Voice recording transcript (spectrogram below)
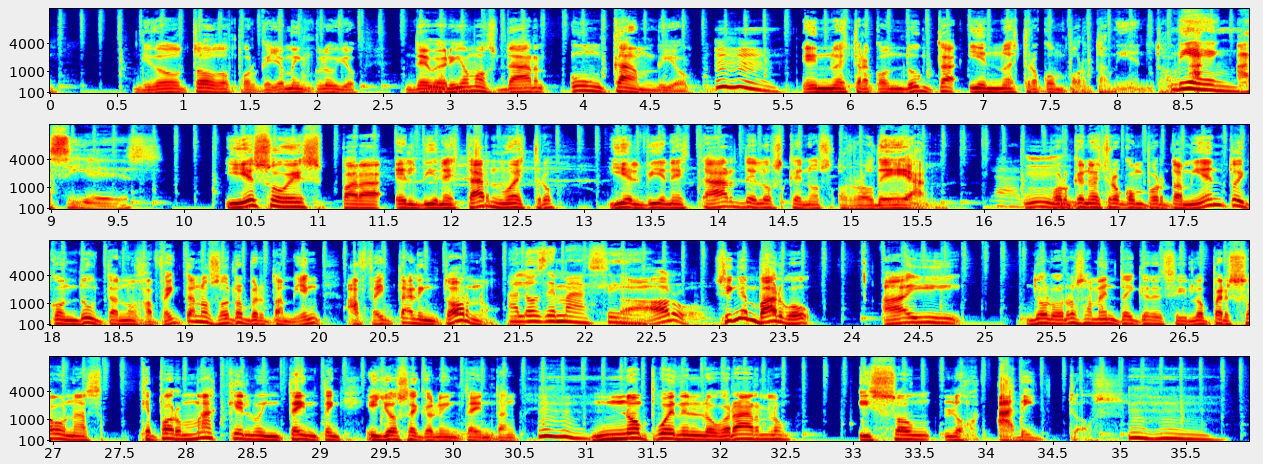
digo todos porque yo me incluyo, deberíamos dar un cambio en nuestra conducta y en nuestro comportamiento. Bien. Así es. Y eso es para el bienestar nuestro y el bienestar de los que nos rodean. Mm. Porque nuestro comportamiento y conducta nos afecta a nosotros, pero también afecta al entorno. A los demás, sí. Claro. Sin embargo, hay, dolorosamente hay que decirlo, personas que por más que lo intenten, y yo sé que lo intentan, no pueden lograrlo y son los adictos.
